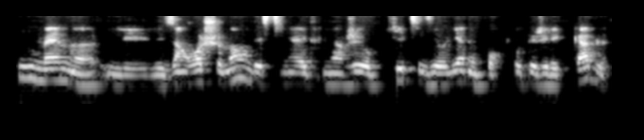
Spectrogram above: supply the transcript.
ou même les, les enrochements destinés à être immergés au pied de ces éoliennes pour protéger les câbles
